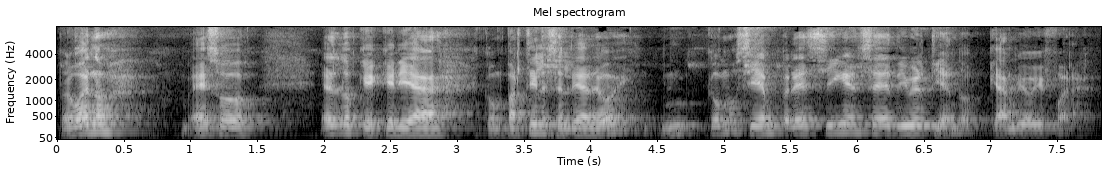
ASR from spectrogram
Pero bueno, eso es lo que quería compartirles el día de hoy. Como siempre, síguense divirtiendo. Cambio y fuera.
